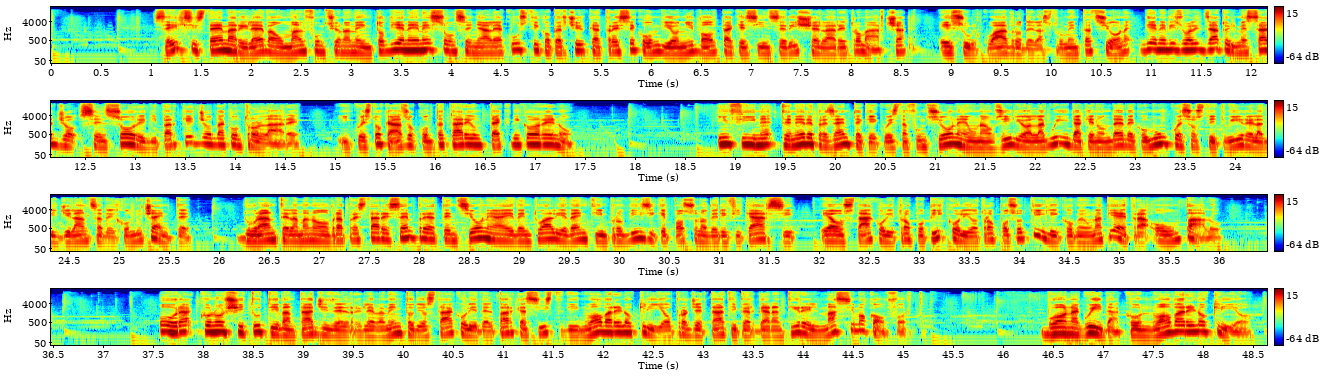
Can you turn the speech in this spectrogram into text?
Se il sistema rileva un malfunzionamento, viene emesso un segnale acustico per circa 3 secondi ogni volta che si inserisce la retromarcia e sul quadro della strumentazione viene visualizzato il messaggio sensori di parcheggio da controllare, in questo caso contattare un tecnico Renault. Infine, tenere presente che questa funzione è un ausilio alla guida che non deve comunque sostituire la vigilanza del conducente, Durante la manovra prestare sempre attenzione a eventuali eventi improvvisi che possono verificarsi e a ostacoli troppo piccoli o troppo sottili come una pietra o un palo. Ora conosci tutti i vantaggi del rilevamento di ostacoli e del Park Assist di nuova Renault Clio progettati per garantire il massimo comfort. Buona guida con nuova Renault Clio.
